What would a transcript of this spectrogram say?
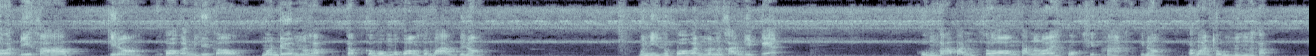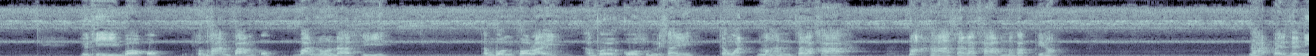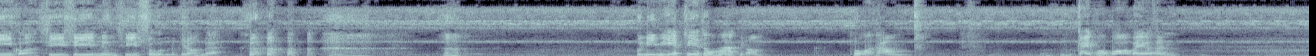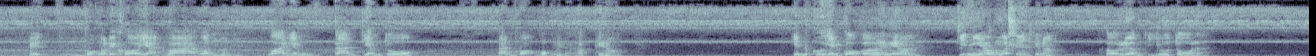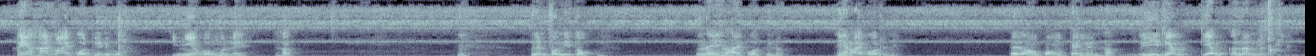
สวัสดีครับ พี่น้องพอกันคือเก่าเหมือนเดิมนะครับ กับกับผมผู้กองสมพานพี่น้องวันนี้ก็พอกันวันอังคารที่แปดกลุ่มผ้าพันสองพันร้อยหกสิบห้าพี่น้อง ประมาณทุ่มหนึ่งนะครับ อยู่ที่บ่อกบสมพานฟาร์มกบบ้านโนนดาสีตำบลขอไร่อำเภอโกสุมพิสัย จังหวัดมหันสารคา มหาสารคามนะครับ พี่น้องรหัสไปรษณีย์ก็ CC หนึ่งสี่ศูนย์พี่น้องเด้อ วันนี้มีเอฟซีโทรมาพี่น้อง โทรมาถามไก่พ่อพอไปว่าท่านผมก็เลยขออนุญาตวาก่อนมันวาเรียงการเตรียมตัวการเพาะกบนี่นะครับ พี่น้อง เห็นกูเห็นกบแล้วนี่พี่น้อง กินเงี้ยวหมดเลยพี่น้อง เขาเริ่มจะยู่โตแล้วให้อาหารหลายปวดพี่ดูกินเงี้ยวหมดเลยนะครับเงินฝนที่ตกนี่ ในลายปวดพี่น้องในลายปวดอันนี้ได้ต้องปองแปลงเลยครับ วิธีเตรียมเตรียมกันนั่น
